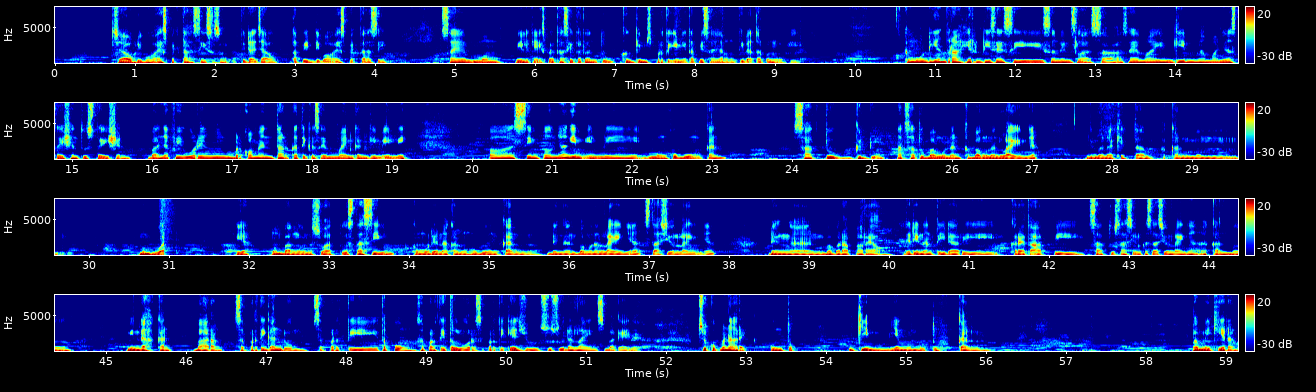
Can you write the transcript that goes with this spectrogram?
Jauh di bawah ekspektasi sesungguhnya. Tidak jauh, tapi di bawah ekspektasi saya memiliki ekspektasi tertentu ke game seperti ini tapi sayang tidak terpenuhi. Kemudian terakhir di sesi Senin Selasa saya main game namanya Station to Station. Banyak viewer yang berkomentar ketika saya memainkan game ini. Uh, simpelnya game ini menghubungkan satu gedung atau satu bangunan ke bangunan lainnya, di mana kita akan mem membuat ya membangun suatu stasiun, kemudian akan menghubungkan dengan bangunan lainnya, stasiun lainnya, dengan beberapa rel. Jadi nanti dari kereta api satu stasiun ke stasiun lainnya akan memindahkan barang seperti gandum, seperti tepung, seperti telur, seperti keju, susu dan lain sebagainya. Cukup menarik untuk game yang membutuhkan pemikiran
